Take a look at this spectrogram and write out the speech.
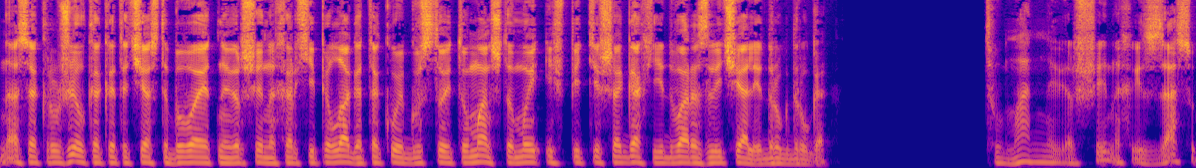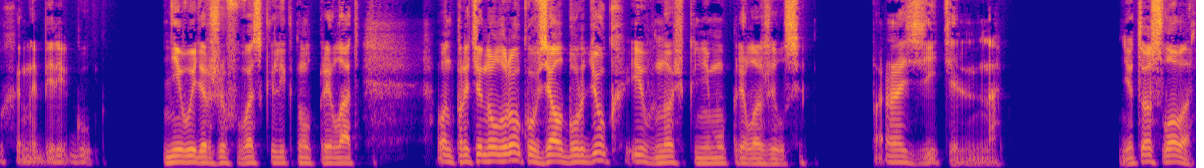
нас окружил, как это часто бывает на вершинах архипелага, такой густой туман, что мы и в пяти шагах едва различали друг друга. «Туман на вершинах и засуха на берегу», — не выдержав, воскликнул Прилад. Он протянул руку, взял бурдюк и вновь к нему приложился. «Поразительно!» «Не то слово»,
